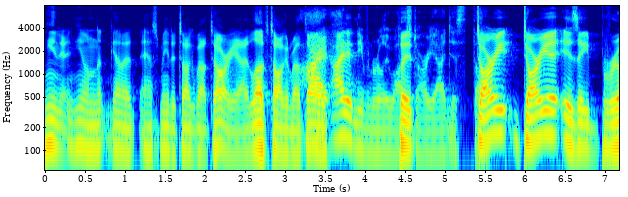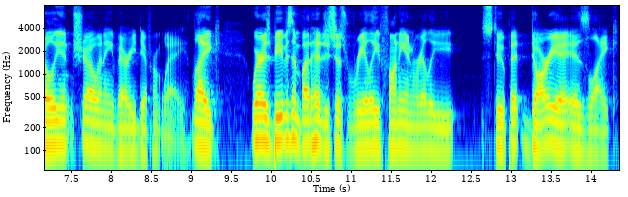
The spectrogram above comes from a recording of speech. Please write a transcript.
you know, you don't gotta ask me to talk about Daria. I love talking about I, Daria. I didn't even really watch But Daria. I just thought. Daria, Daria is a brilliant show in a very different way. Like whereas Beavis and Butthead is just really funny and really stupid, Daria is like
